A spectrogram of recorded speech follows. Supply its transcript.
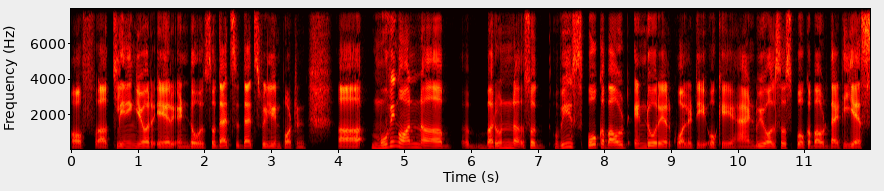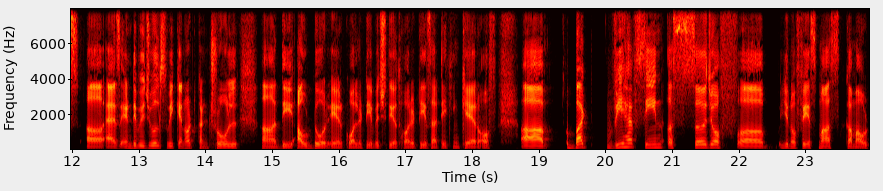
of uh, cleaning your air indoors. So that's that's really important. Uh, moving on uh, barun uh, so we spoke about indoor air quality okay and we also spoke about that yes uh, as individuals we cannot control uh, the outdoor air quality which the authorities are taking care of. But we have seen a surge of you know face masks come out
